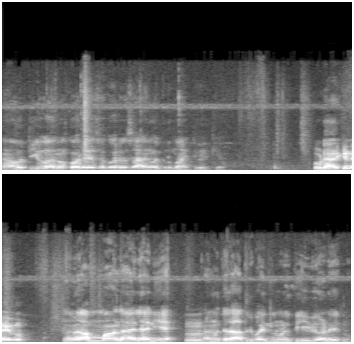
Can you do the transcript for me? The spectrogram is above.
ഞാൻ ഒറ്റയ്ക്കുള്ള കുറേ കുറേ സാധനങ്ങളൊക്കെ ഇങ്ങട് മാറ്റി വെക്കാം. ഇവിടെ ആരൊക്കെ ഉണ്ടായിരുന്നു? ഞങ്ങൾ അമ്മ ലാല അനിയെ ഞങ്ങൾക്ക് രാത്രി പതിനൊന്ന് മണിക്ക് ടി വി കാണുമായിരുന്നു.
